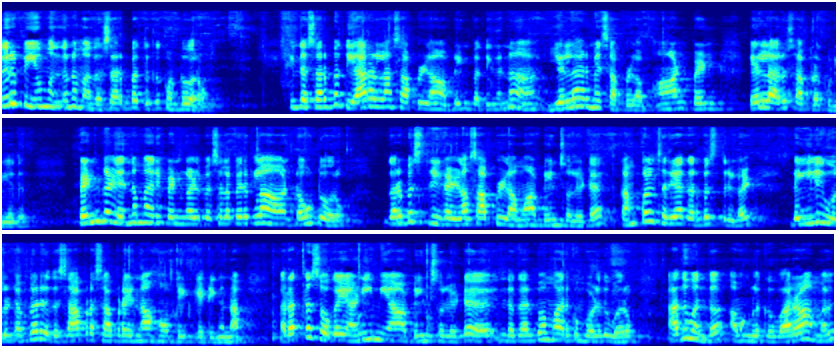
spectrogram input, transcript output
திருப்பியும் வந்து நம்ம அந்த சர்பத்துக்கு கொண்டு வரோம். இந்த சர்பத் யாரெல்லாம் சாப்பிட்லாம் அப்படின்னு பார்த்தீங்கன்னா எல்லாருமே சாப்பிட்லாம். ஆண் பெண் எல்லாரும் சாப்பிடக்கூடியது. பெண்கள் எந்த மாதிரி பெண்கள்? இப்போ சில பேருக்குலாம் டவுட் வரும். கர்ப்பஸ்திரீகள்லாம் சாப்பிட்லாமா அப்படின்னு சொல்லிட்டு கம்பல்சரியாக கர்ப்பஸ்திரீகள் டெய்லி ஒரு டம்ளர் இதை சாப்பிட சாப்பிட என்ன ஆகும் அப்படின்னு கேட்டிங்கன்னா ரத்த சொகை அனீமியா அப்படின்னு சொல்லிட்டு இந்த கர்ப்பமாக இருக்கும் பொழுது வரும். அது வந்து அவங்களுக்கு வராமல்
